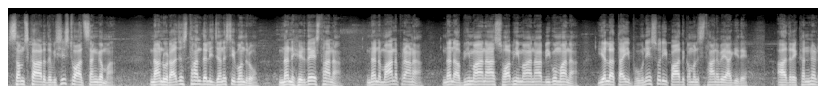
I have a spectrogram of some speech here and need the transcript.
ಸಂಸ್ಕಾರದ ವಿಶಿಷ್ಟವಾದ ಸಂಗಮ. ನಾನು ರಾಜಸ್ಥಾನದಲ್ಲಿ ಜನಿಸಿ ಬಂದರು. ನನ್ನ ಹೃದಯ ಸ್ಥಾನ ನನ್ನ ಮಾನಪ್ರಾಣ ನನ್ನ ಅಭಿಮಾನ ಸ್ವಾಭಿಮಾನ ಬಿಗುಮಾನ ಎಲ್ಲ ತಾಯಿ ಭುವನೇಶ್ವರಿ ಪಾದಕಮಲ ಸ್ಥಾನವೇ ಆಗಿದೆ. ಆದರೆ ಕನ್ನಡ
